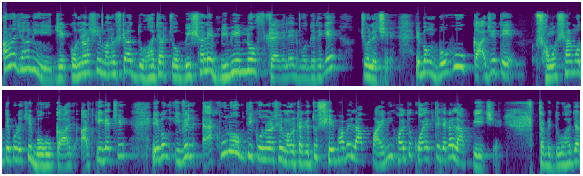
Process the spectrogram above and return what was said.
আমরা জানি যে কন্যা রাশির মানুষরা দু হাজার চব্বিশ সালে বিভিন্ন স্ট্রাগলের মধ্যে থেকে চলেছে এবং বহু কাজেতে সমস্যার মধ্যে পড়েছে, বহু কাজ আটকে গেছে এবং ইভেন এখনও অবধি কন্যা রাশির মানুষরা কিন্তু সেভাবে লাভ পায়নি, হয়তো কয়েকটা জায়গায় লাভ পেয়েছে। তবে দু হাজার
